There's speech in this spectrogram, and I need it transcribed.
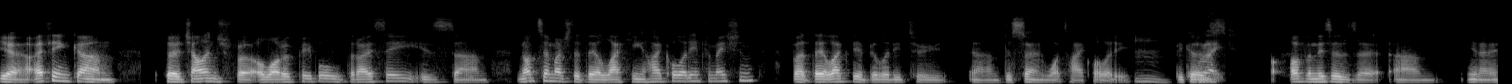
Yeah, I think um, the challenge for a lot of people that I see is um, not so much that they're lacking high quality information, but they lack the ability to um, discern what's high quality. Mm. Because Right. often this is, a, um, you know,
